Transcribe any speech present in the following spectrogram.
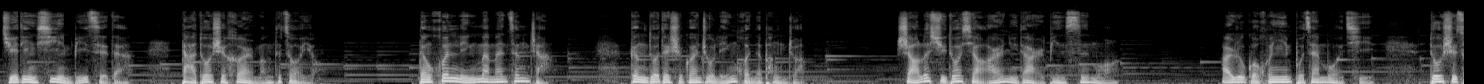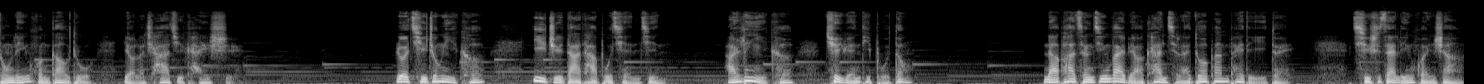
决定吸引彼此的，大多是荷尔蒙的作用。等婚龄慢慢增长，更多的是关注灵魂的碰撞，少了许多小儿女的耳鬓厮磨。而如果婚姻不再默契，多是从灵魂高度有了差距开始。若其中一颗一直大踏步前进，而另一颗却原地不动。哪怕曾经外表看起来多般配的一对，其实，在灵魂上，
